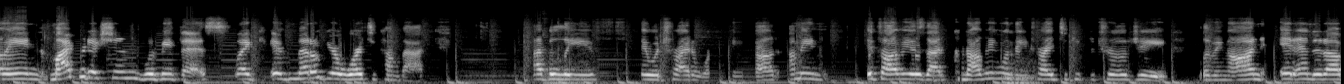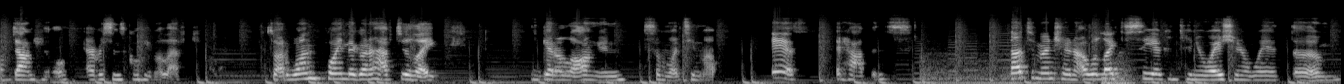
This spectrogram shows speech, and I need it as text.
I mean, my prediction would be this: like, if Metal Gear were to come back, I believe they would try to work it out. I mean, it's obvious that Konami, when they tried to keep the trilogy living on, it ended up downhill ever since Kojima left. So at one point, they're gonna have to like get along and somewhat team up if it happens. Not to mention, I would like to see a continuation with um,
